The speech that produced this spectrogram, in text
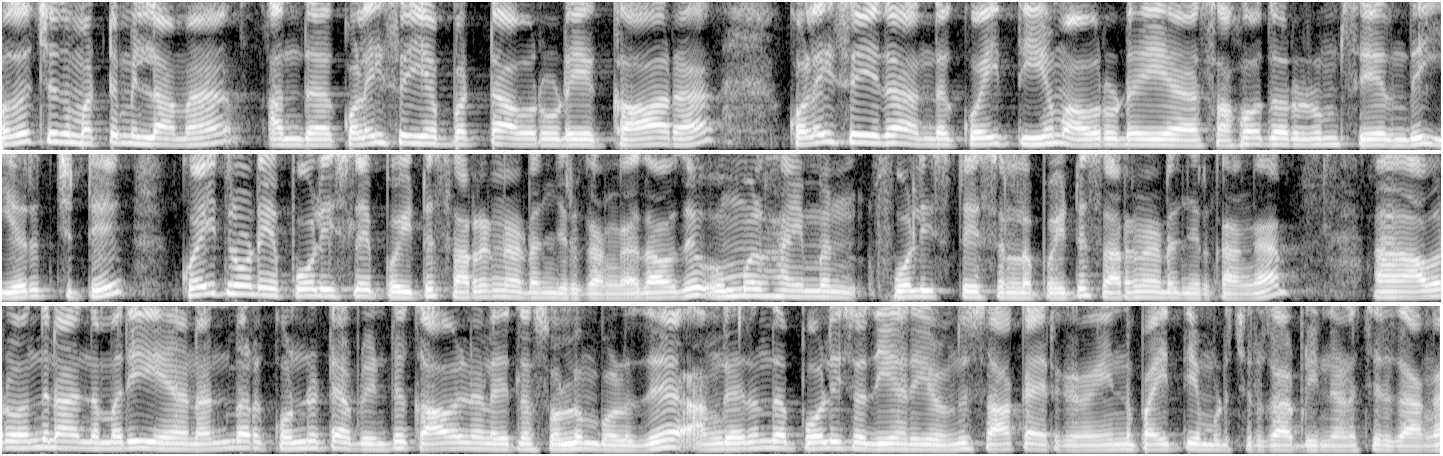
புதைச்சது மட்டும் இல்லாமல் அந்த கொலை செய்யப்பட்ட அவருடைய காரை கொலை செய்த அந்த குவைத்தியும் அவருடைய சகோதரரும் சேர்ந்து எரிச்சிட்டு குவைத்தினுடைய போலீஸ்லேயே போயிட்டு சரணடைஞ்சிருக்காங்க. அதாவது உம்முல் ஹைமன் போலீஸ் ஸ்டேஷனில் போயிட்டு சரணடைஞ்சிருக்காங்க. அவர் வந்து நான் இந்த மாதிரி என் நண்பர் கொண்டுட்டேன் அப்படின்ட்டு காவல் நிலையத்தில் சொல்லும் பொழுது அங்கே இருந்த போலீஸ் அதிகாரிகள் வந்து ஷாக் ஆயிருக்காங்க. என்ன பைத்தியம் முடிச்சிருக்கா அப்படின்னு நினச்சிருக்காங்க.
